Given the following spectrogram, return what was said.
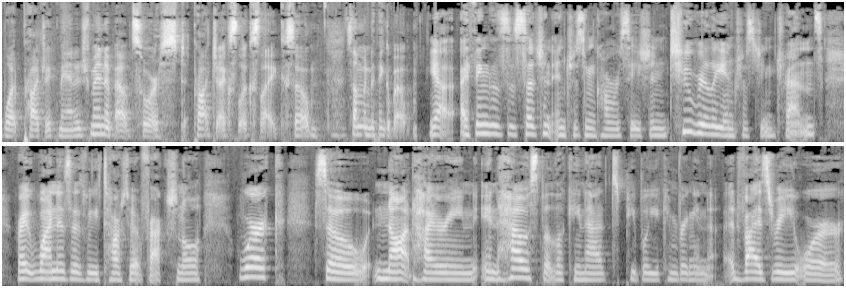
what project management of outsourced projects looks like. So, something to think about. Yeah, I think this is such an interesting conversation. Two really interesting trends, right? One is as we talked about fractional work. So, not hiring in house, but looking at people you can bring in advisory or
